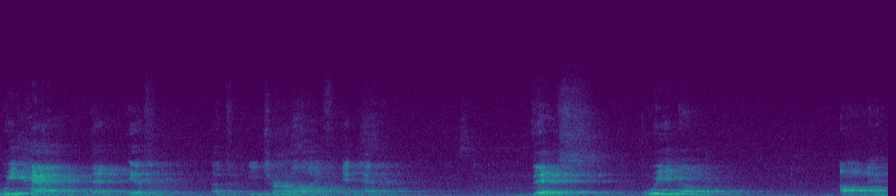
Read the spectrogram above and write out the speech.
we have that gift of eternal life in heaven. This we know. Amen.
